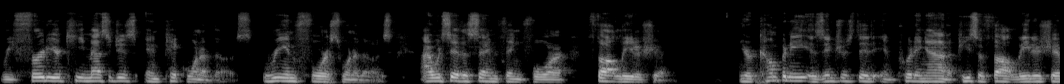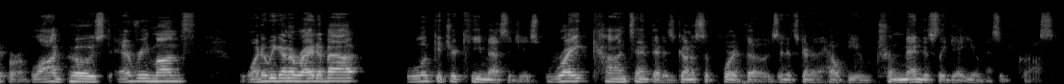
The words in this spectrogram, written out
Refer to your key messages and pick one of those. Reinforce one of those. I would say the same thing for thought leadership your company is interested in putting out a piece of thought leadership or a blog post every month, what are we going to write about? Look at your key messages, write content that is going to support those, and it's going to help you tremendously get your message across.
